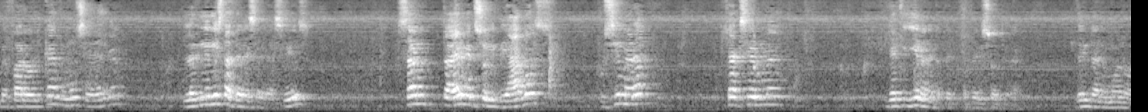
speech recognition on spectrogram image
με φαραωνικά δημόσια έργα, δηλαδή με μη σταθερές εργασίες, σαν τα έργα της Ολυμπιάδας, που σήμερα πια ξέρουμε γιατί γίνανε τα, τα περισσότερα. Δεν ήταν μόνο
